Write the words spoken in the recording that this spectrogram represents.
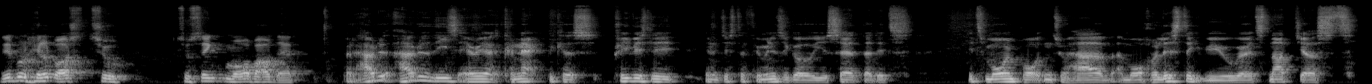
it will help us to to think more about that. But how do how do these areas connect? Because previously, you know, just a few minutes ago, you said that it's it's more important to have a more holistic view where it's not just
